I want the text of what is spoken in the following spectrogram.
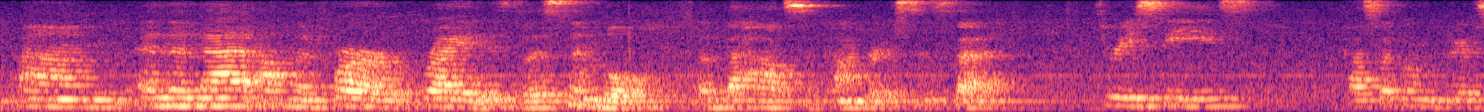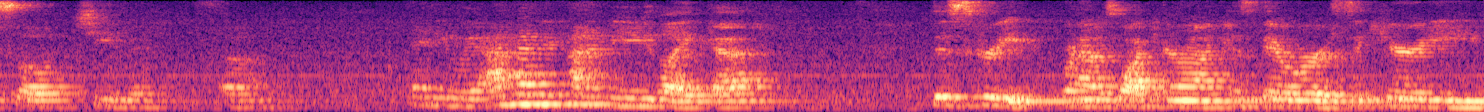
um, and then that on the far right is the symbol of the House of Congress. It's that three C's, Casa Congreso, Chile. So anyway, I had to kind of be like uh, discreet when I was walking around because there were security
